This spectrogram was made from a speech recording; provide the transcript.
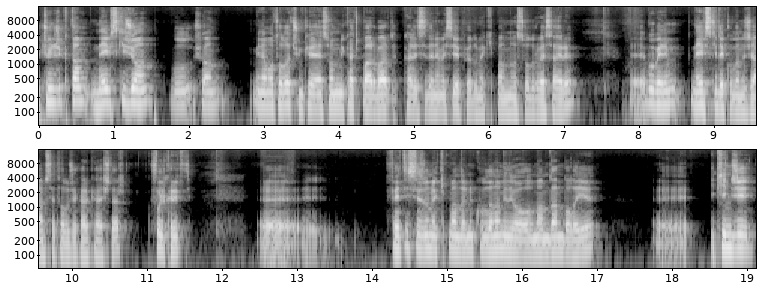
Üçüncü kıtam Nevski Joan. Bu şu an Minamoto'da çünkü en son birkaç barbar kalesi denemesi yapıyordum ekipmanla nasıl olur vesaire. E, bu benim Nevski'de kullanacağım set olacak arkadaşlar. Full crit. E, Fetih sezon ekipmanlarını kullanamıyor olmamdan dolayı e, ikinci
